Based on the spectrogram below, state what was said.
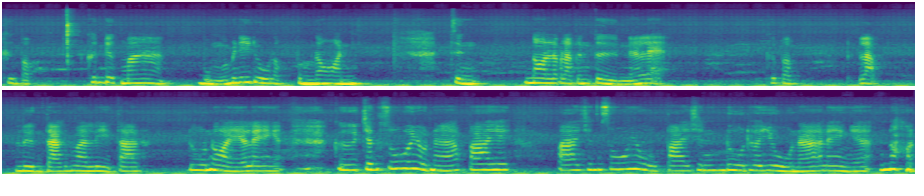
คือแบบขึ้นดึกมาก บุ๋มก็ไม่ได้ดูหรอกบุ๋มนอน ถึง นอนหลับๆตื่นๆนั่นแหละ คือแบบหลับลืมตาขึ้นมาหลีตาดูหน่อยอะไรอย่างเงี้ย คือฉันสู้อยู่นะปายปายฉันสู้อยู่ปายฉันดูเธออยู่นะ อะไรอย่างเงี้ย นอน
